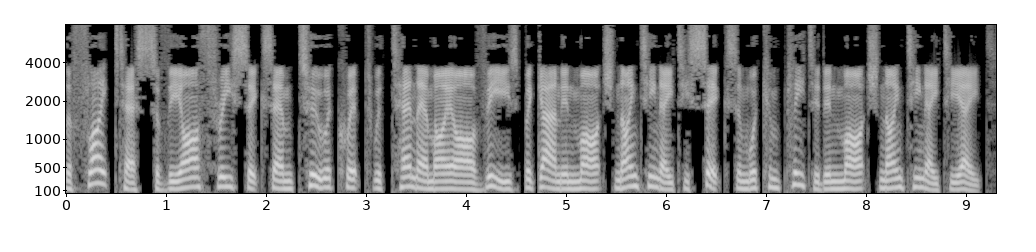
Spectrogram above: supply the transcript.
The flight tests of the R-36M2 equipped with 10 MIRVs began in March 1986 and were completed in March 1988.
